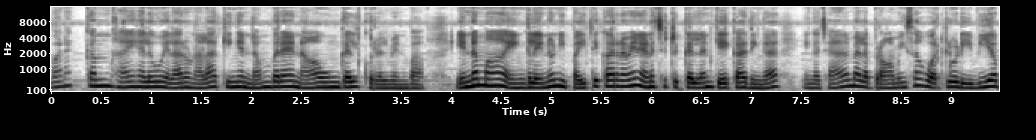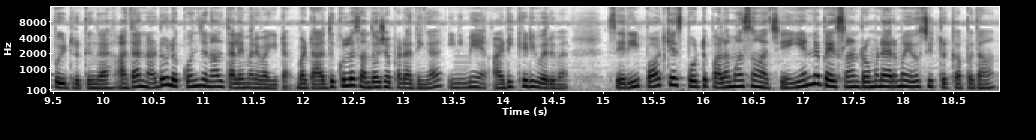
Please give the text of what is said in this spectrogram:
வணக்கம். ஹாய் ஹலோ எல்லாரும் நல்லா இருக்கீங்க? நம்புகிறேன் நான் உங்கள் குரல் வெண்பா. என்னம்மா எங்களை இன்னும் நீ பைத்தியக்காரனவே நினச்சிட்ருக்கலன்னு கேட்காதீங்க. எங்கள் சேனல் மேலே ப்ராமிஸாக ஒர்க் லோடு ஹெவியாக போயிட்டுருக்குங்க. அதான் நடுவில் கொஞ்ச நாள் தலைமறைவாகிட்டேன். பட் அதுக்குள்ளே சந்தோஷப்படாதீங்க. இனிமே அடிக்கடி வருவேன். சரி பாட்காஸ்ட் போட்டு பல மாதம் ஆச்சு. என்ன பேசலான்னு ரொம்ப நேரமாக யோசிச்சுட்டு இருக்கப்போ தான்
